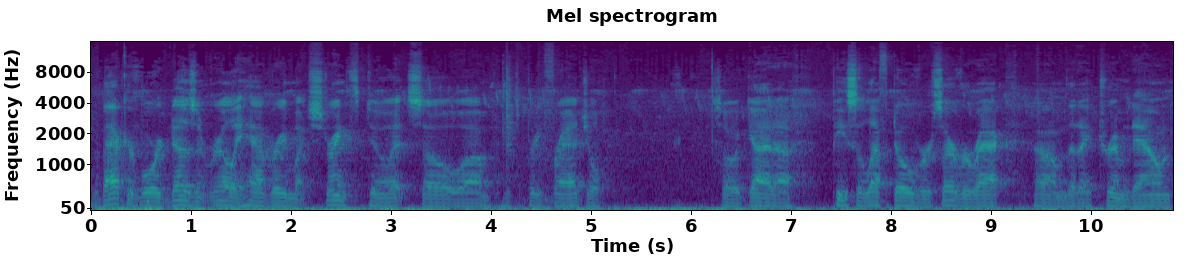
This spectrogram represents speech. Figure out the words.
The backer board doesn't really have very much strength to it, so um, it's pretty fragile. So I've got a piece of leftover server rack um, that I trimmed down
